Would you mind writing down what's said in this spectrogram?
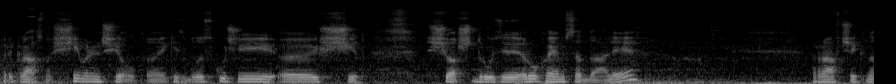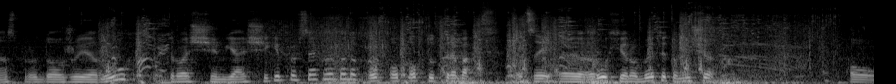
Прекрасно. Shimmering Shield, е, якийсь блискучий е, щит. Що ж, друзі, рухаємося далі. Равчик нас продовжує рух. Трощим ящики про всяк випадок. Оп-оп-оп, тут треба цей е, рух і робити, тому що. Оу,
